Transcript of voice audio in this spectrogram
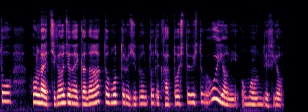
と本来違うんじゃないかなと思ってる自分とで葛藤してる人が多いように思うんですよ。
